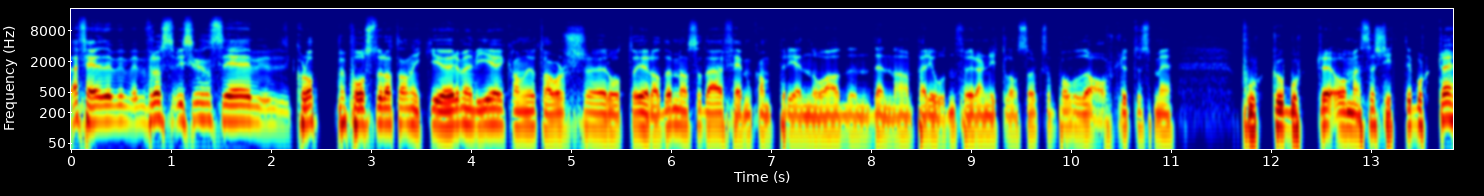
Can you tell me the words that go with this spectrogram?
det er fair. Oss, vi skal se Klopp påstår at han ikke gjør det, men vi kan jo ta oss eh, råd til å gjøre det. Men altså, det er fem kamper igjen nå av den, denne perioden før det er nytt landslagsopphold, og det avsluttes med Porto borte og Manchester City borte.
